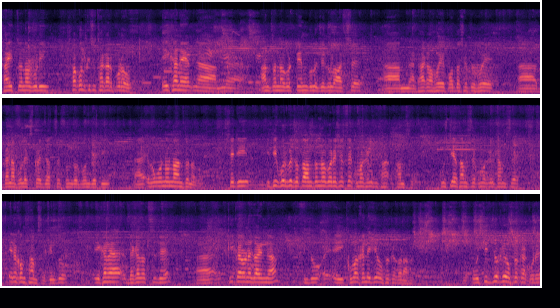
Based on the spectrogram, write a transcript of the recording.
সাহিত্য নগরী সকল কিছু থাকার পরেও এইখানে আন্তনগর ট্রেনগুলো যেগুলো আসছে ঢাকা হয়ে পদ্মা সেতু হয়ে বেনাপোল এক্সপ্রেস যাচ্ছে, সুন্দরবন যেটি এবং অন্যান্য আন্তনগর। সেটি ইতিপূর্বে যত আন্তনগর এসেছে, কুমারখালীতে থামছে। কুষ্টিয়া থামছে, কুমারখালী থামছে, এরকম থামছে। কিন্তু এখানে দেখা যাচ্ছে যে কী কারণে জানি না, কিন্তু এই কুমারখালীকে উপেক্ষা করা হচ্ছে। ঐতিহ্যকে উপেক্ষা করে,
